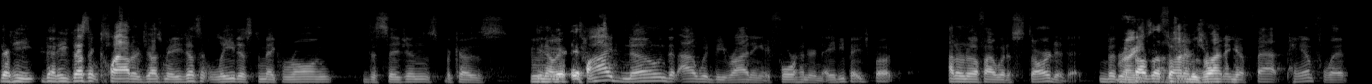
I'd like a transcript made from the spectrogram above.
That he that he doesn't cloud our judgment. He doesn't lead us to make wrong decisions because you know mm-hmm. if I'd known that I would be writing a 480 page book, I don't know if I would have started it, but right. because I thought I was writing a fat pamphlet,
